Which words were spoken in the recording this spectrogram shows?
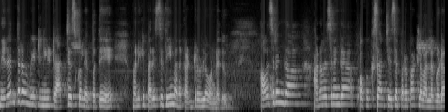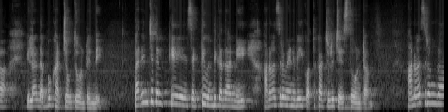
నిరంతరం వీటిని ట్రాక్ చేసుకోలేకపోతే మనకి పరిస్థితి మన కంట్రోల్లో ఉండదు. అవసరంగా అనవసరంగా ఒక్కొక్కసారి చేసే పొరపాట్ల వల్ల కూడా ఇలా డబ్బు ఖర్చు అవుతూ ఉంటుంది. భరించగలిగే శక్తి ఉంది కదా అని అనవసరమైనవి కొత్త ఖర్చులు చేస్తూ ఉంటాం. అనవసరంగా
